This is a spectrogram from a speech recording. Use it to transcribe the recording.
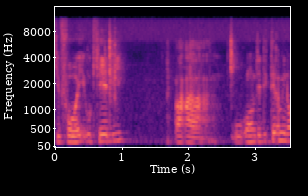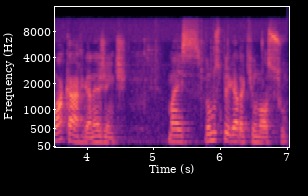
Que foi o que ele... A, a, onde ele terminou a carga, né, gente? Mas vamos pegar aqui o nosso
